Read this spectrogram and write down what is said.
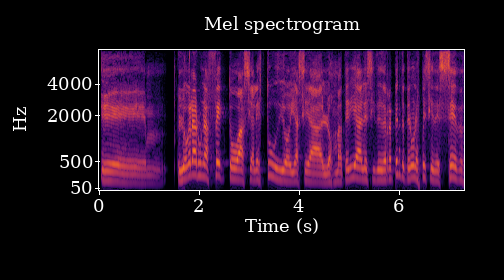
eh, lograr un afecto hacia el estudio y hacia los materiales y de, de repente tener una especie de sed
